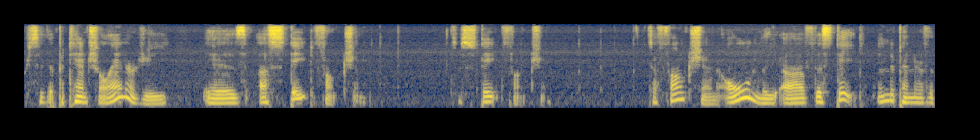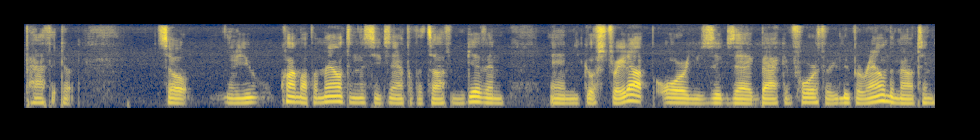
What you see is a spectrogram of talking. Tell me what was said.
we see the potential energy is a state function. It's a state function. A function only of the state, independent of the path it took. So you, know, you climb up a mountain, this is the example that's often given, and you go straight up, or you zigzag back and forth, or you loop around the mountain,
